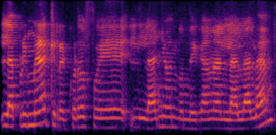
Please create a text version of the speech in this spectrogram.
la primera que recuerdo fue el año en donde gana La La Land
